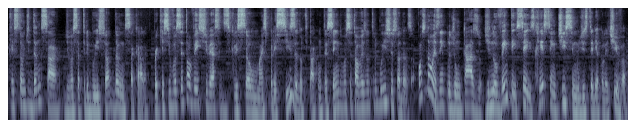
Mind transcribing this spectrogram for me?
questão de dançar, de você atribuir isso à dança, cara. Porque se você talvez tivesse descrição mais precisa do que tá acontecendo, você talvez não atribuísse isso à dança. Posso dar um exemplo de um caso de 96, recentíssimo, de histeria coletiva?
